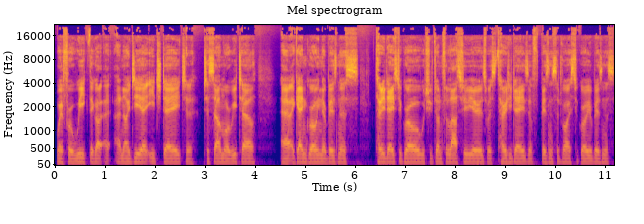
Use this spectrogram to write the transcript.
Where for a week they got a, an idea each day to to sell more retail. Uh, again, growing their business. 30 days to grow, which we've done for the last few years, was 30 days of business advice to grow your business.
